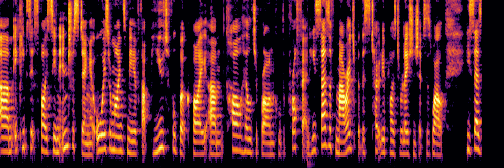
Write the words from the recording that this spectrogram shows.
um, it keeps it spicy and interesting. It always reminds me of that beautiful book by um, Kahlil Gibran called the prophet and he says of marriage but this totally applies to relationships as well. He says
